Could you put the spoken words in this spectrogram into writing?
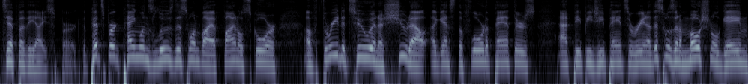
Tip of the Ice-Burgh. The Pittsburgh Penguins lose this one by a final score of 3 to 2 in a shootout against the Florida Panthers at PPG Paints Arena. This was an emotional game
